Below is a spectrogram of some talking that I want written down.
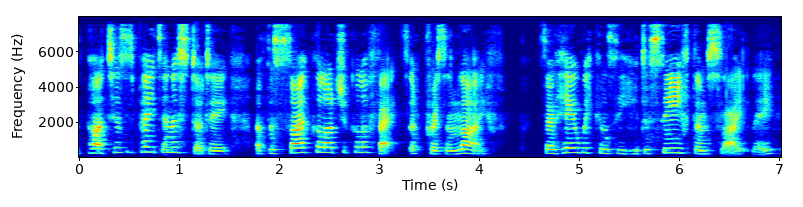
to participate in a study of the psychological effects of prison life. So here we can see he deceived them slightly,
